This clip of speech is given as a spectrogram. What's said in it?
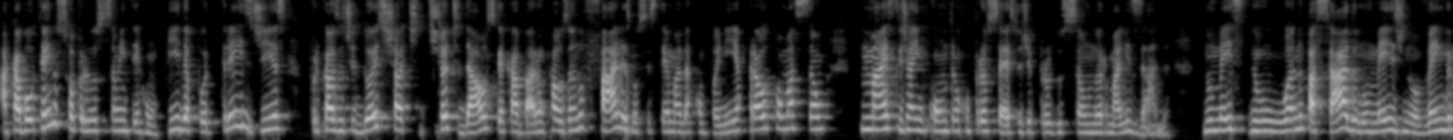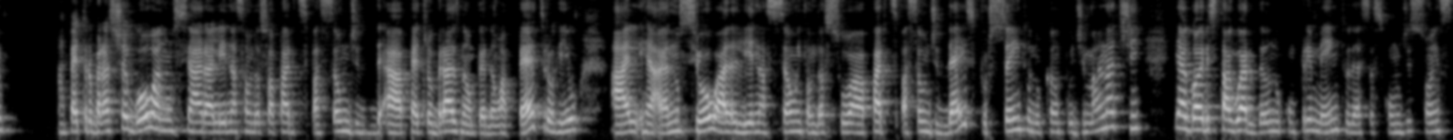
acabou tendo sua produção interrompida por três dias por causa de dois shutdowns que acabaram causando falhas no sistema da companhia para automação, mas que já encontram com o processo de produção normalizada. No, mês, no ano passado, no mês de novembro, a Petrobras chegou a anunciar a alienação da sua participação de a Petrobras, não, perdão, a PetroRio anunciou a alienação então da sua participação de 10% no campo de Manati e agora está aguardando o cumprimento dessas condições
